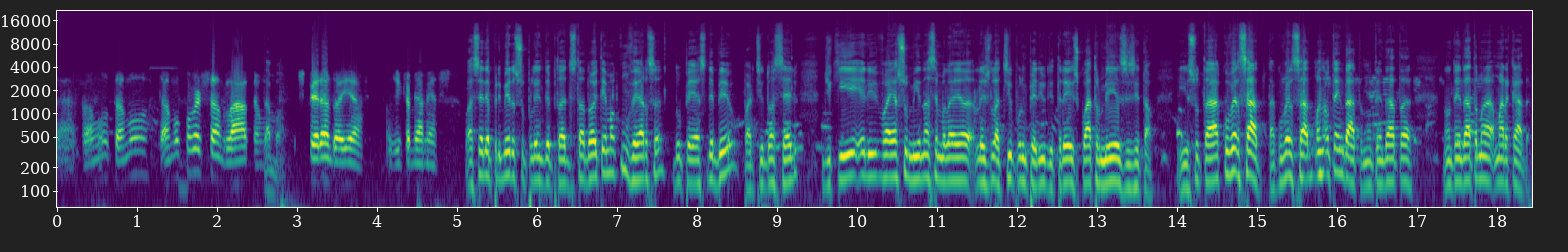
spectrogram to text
Tá, vamos, estamos conversando lá, estamos tá esperando aí ó, os encaminhamentos. O Acélio é primeiro suplente de deputado estadual e tem uma conversa do PSDB, o partido do Acélio, de que ele vai assumir na Assembleia Legislativa por um período de três, quatro meses e tal. E isso está conversado, está conversado, mas não tem data, não tem data, não tem data marcada.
